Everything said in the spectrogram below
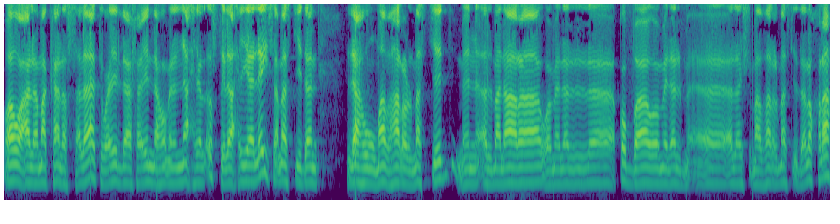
وهو على مكان الصلاة وإلا فإنه من الناحية الاصطلاحية ليس مسجدا له مظهر المسجد من المنارة ومن القبة ومن آه، مظهر المسجد الأخرى.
